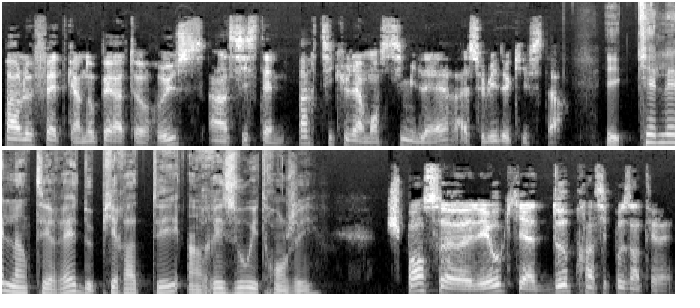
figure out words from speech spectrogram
par le fait qu'un opérateur russe a un système particulièrement similaire à celui de Kyivstar. Et quel est l'intérêt de pirater un réseau étranger? Je pense, euh, Léo, qu'il y a deux principaux intérêts.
